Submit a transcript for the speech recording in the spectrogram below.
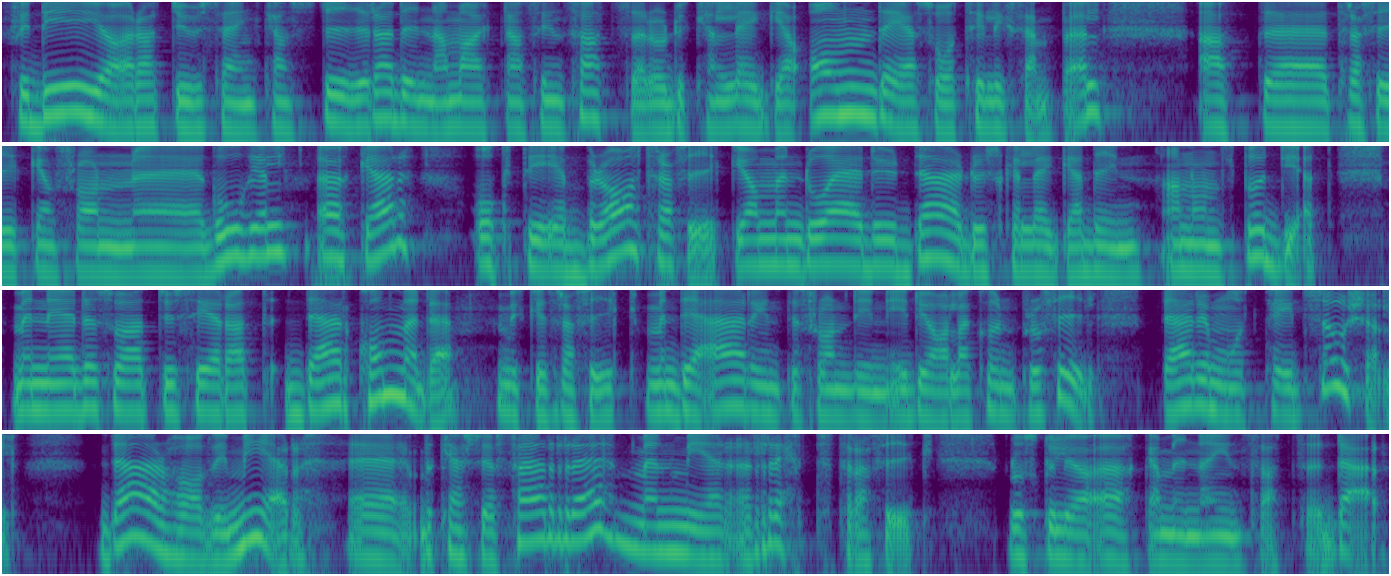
För det gör att du sen kan styra dina marknadsinsatser och du kan lägga om det är så till exempel att eh, trafiken från eh, Google ökar och det är bra trafik, ja men då är det ju där du ska lägga din annonsbudget. Men är det så att du ser att där kommer det mycket trafik men det är inte från din ideala kundprofil, däremot paid social, där har vi mer, eh, kanske färre, men mer rätt trafik. Då skulle jag öka mina insatser där.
